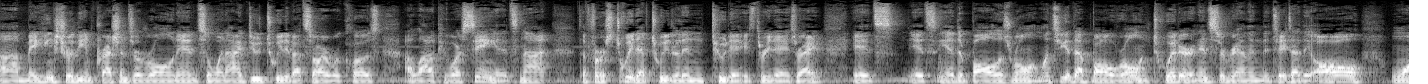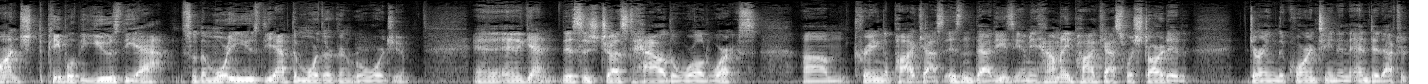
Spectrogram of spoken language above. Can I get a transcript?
uh, making sure the impressions are rolling in. So when I do tweet about sorry we're closed, a lot of people are seeing it. It's not the first tweet I've tweeted in two days, three days, right? It's it's you know the ball is rolling. Once you get that ball rolling, Twitter and Instagram and the TikTok, they all want people to use the app. So the more you use the app, the more they're going to reward you. And, and again, this is just how the world works. Um, creating a podcast isn't that easy. I mean, how many podcasts were started during the quarantine and ended after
